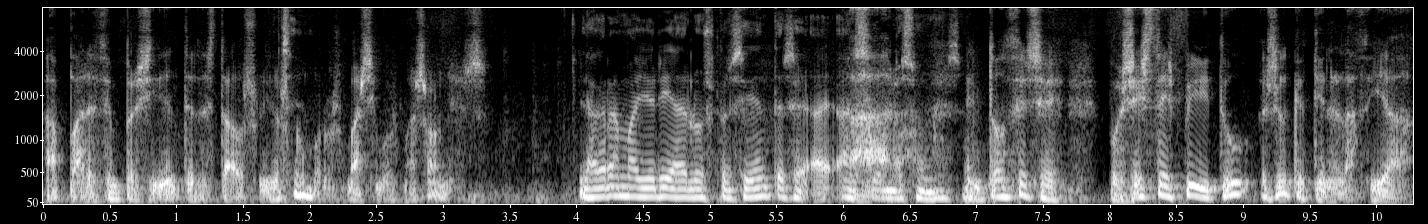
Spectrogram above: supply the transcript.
aparecen presidentes de Estados Unidos como los máximos masones. La gran mayoría de los presidentes eh, han sido masones. ¿no? Entonces, eh, pues este espíritu es el que tiene la CIA,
